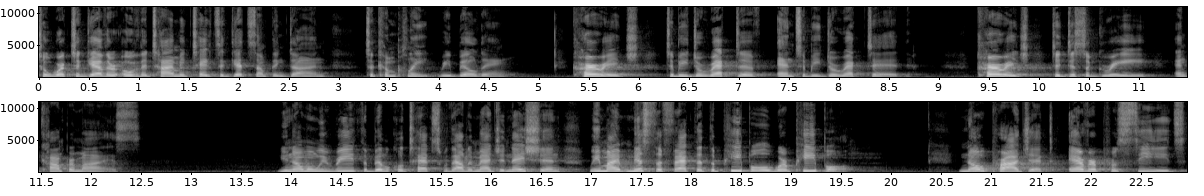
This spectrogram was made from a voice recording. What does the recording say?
to work together over the time it takes to get something done, to complete rebuilding. Courage to be directive and to be directed. Courage to disagree and compromise. You know, when we read the biblical text without imagination, we might miss the fact that the people were people. No project ever proceeds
